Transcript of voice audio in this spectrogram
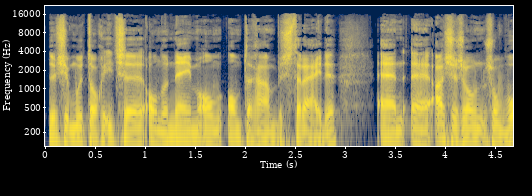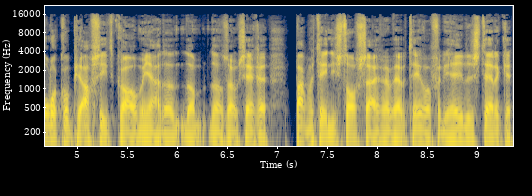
Dus je moet toch iets uh, ondernemen om, om te gaan bestrijden. En uh, als je zo'n zo'n wolk op je af ziet komen, ja, dan, dan, dan zou ik zeggen, pak meteen die stofzuiger. We hebben tegenwoordig die hele sterke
